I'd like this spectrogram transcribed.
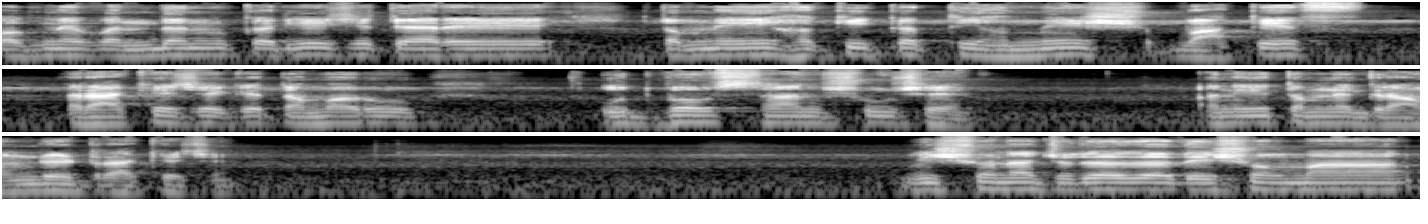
પગને વંદન કરીએ છીએ ત્યારે તમને એ હકીકતથી હંમેશ વાકેફ રાખે છે કે તમારું ઉદ્ભવ સ્થાન શું છે અને એ તમને ગ્રાઉન્ડેડ રાખે છે. વિશ્વના જુદા જુદા દેશોમાં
